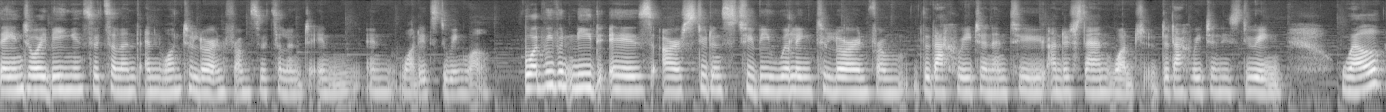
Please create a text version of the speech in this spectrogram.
they enjoy being in Switzerland and want to learn from Switzerland in, in what it's doing well. What we would need is our students to be willing to learn from the DACH region and to understand what the DACH region is doing well.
